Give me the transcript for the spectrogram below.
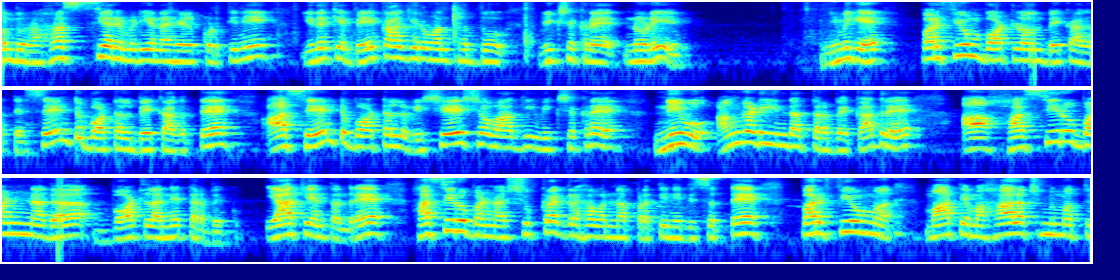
ಒಂದು ರಹಸ್ಯ ರೆಮಿಡಿಯನ್ನ ಹೇಳ್ಕೊಡ್ತೀನಿ. ಇದಕ್ಕೆ ಬೇಕಾಗಿರುವಂಥದ್ದು ವೀಕ್ಷಕರೇ ನೋಡಿ, ನಿಮಗೆ ಪರ್ಫ್ಯೂಮ್ ಬಾಟಲ್ ಒಂದು ಬೇಕಾಗುತ್ತೆ ಸೇಂಟ್ ಬಾಟಲ್ ಬೇಕಾಗುತ್ತೆ. ಆ ಸೇಂಟ್ ಬಾಟಲ್ ವಿಶೇಷವಾಗಿ ವೀಕ್ಷಕರೇ, ನೀವು ಅಂಗಡಿಯಿಂದ ತರಬೇಕಾದ್ರೆ ಆ ಹಸಿರು ಬಣ್ಣದ ಬಾಟ್ಲನ್ನೇ ತರಬೇಕು. ಯಾಕೆ ಅಂತಂದ್ರೆ ಹಸಿರು ಬಣ್ಣ ಶುಕ್ರ ಗ್ರಹವನ್ನ ಪ್ರತಿನಿಧಿಸುತ್ತೆ. ಪರ್ಫ್ಯೂಮ್ ಮಾತೆ ಮಹಾಲಕ್ಷ್ಮಿ ಮತ್ತು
